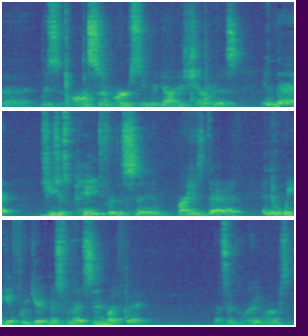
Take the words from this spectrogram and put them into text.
uh, this awesome mercy that God has shown us in that Jesus paid for the sin by his death, and then we get forgiveness for that sin by faith. That's a great mercy.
